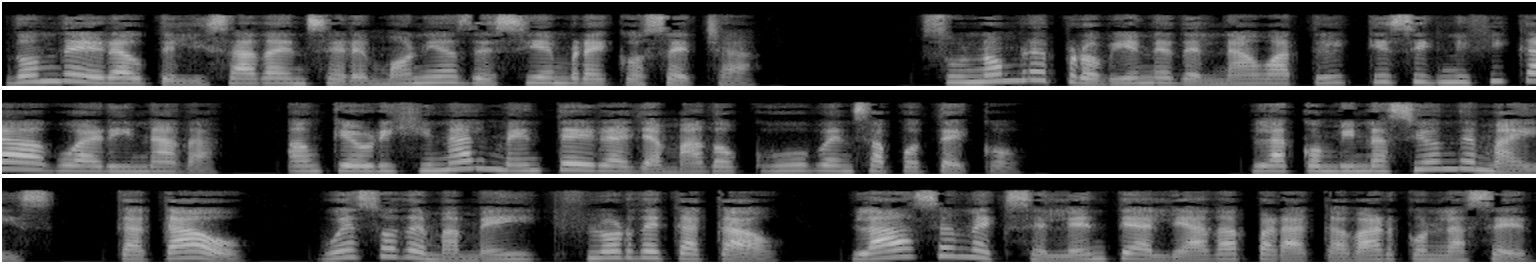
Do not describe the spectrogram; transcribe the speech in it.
donde era utilizada en ceremonias de siembra y cosecha. Su nombre proviene del náhuatl que significa agua harinada, aunque originalmente era llamado cub en zapoteco. La combinación de maíz, cacao, hueso de mamey, flor de cacao, la hace una excelente aliada para acabar con la sed.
